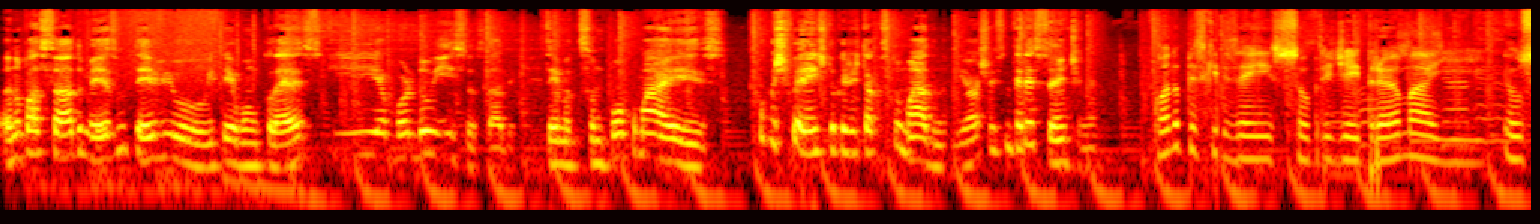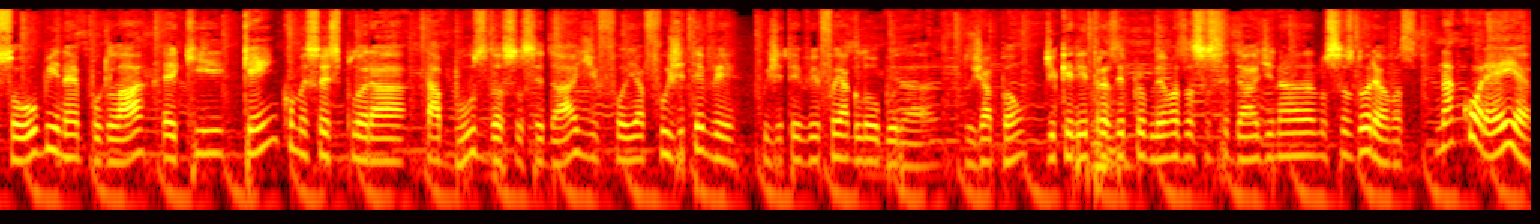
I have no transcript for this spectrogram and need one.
Ano passado mesmo teve o Itaewon Class que abordou isso, sabe? Temas que são um pouco mais um pouco diferente do que a gente está acostumado, né? E eu acho isso interessante, né? quando pesquisei sobre J-drama e eu soube, né, por lá, é que quem começou a explorar tabus da sociedade foi a Fuji TV. Fuji TV foi a Globo da, do Japão de querer trazer problemas da sociedade na, nos seus doramas. Na Coreia,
